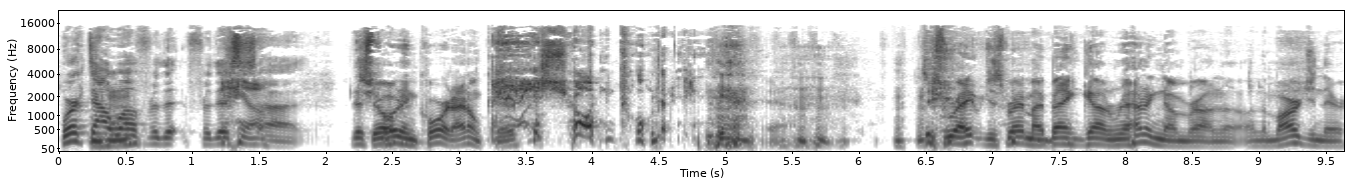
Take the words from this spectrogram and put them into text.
worked out well for the for this Yeah. uh, this Show one. it in court. I don't care. Showing yeah. just write just write my bank account rounding number on the on the margin there.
